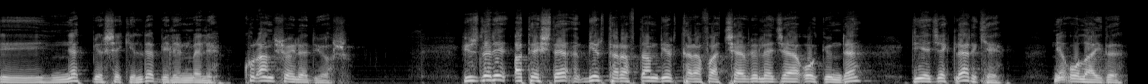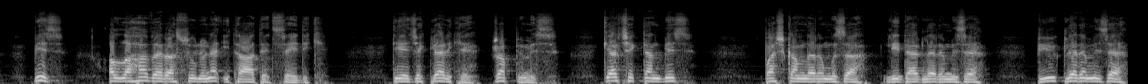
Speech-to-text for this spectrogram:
e, net bir şekilde bilinmeli. Kur'an şöyle diyor. Yüzleri ateşte bir taraftan bir tarafa çevrileceği o günde diyecekler ki ne olaydı biz Allah'a ve Resulüne itaat etseydik. Diyecekler ki Rabbimiz gerçekten biz başkanlarımıza, liderlerimize, büyüklerimize,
